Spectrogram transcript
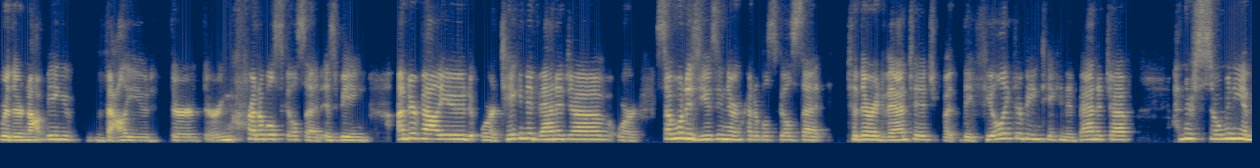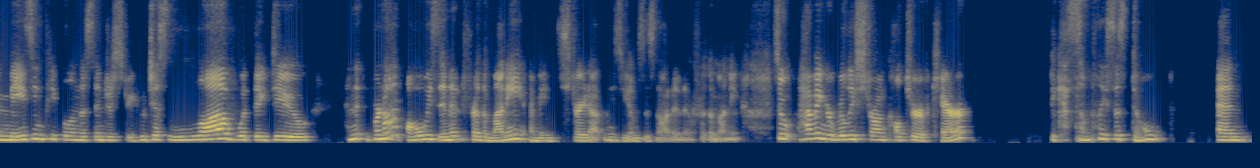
where they're not being valued. Their their incredible skill set is being undervalued or taken advantage of or someone is using their incredible skill set to their advantage but they feel like they're being taken advantage of. And there's so many amazing people in this industry who just love what they do. And we're not always in it for the money. I mean straight up museums is not in it for the money. So having a really strong culture of care because some places don't. And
